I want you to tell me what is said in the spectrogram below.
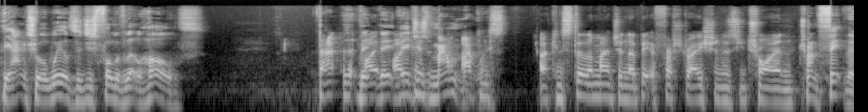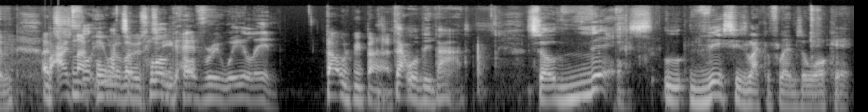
the actual wheels are just full of little holes. That They- I, they- I they can, just mount I can way. I can still imagine a bit of frustration as you try and Try and fit them. but I snap thought you all had of to those plug every wheel in. that would be bad. That would be bad. So this this is like a Flames of War kit.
